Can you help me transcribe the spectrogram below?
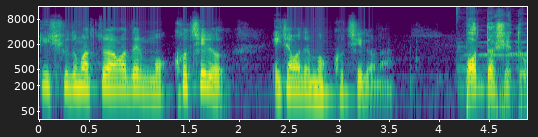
কি শুধুমাত্র আমাদের মুখ্য ছিল? এটা আমাদের মুখ্য ছিল না। পদ্মা সেতু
